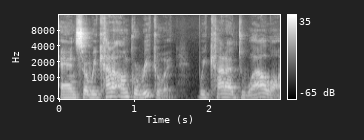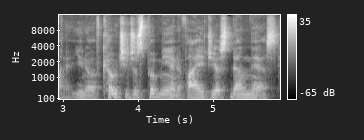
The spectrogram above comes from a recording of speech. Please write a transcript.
And so we kind of Uncle Rico it. We kind of dwell on it. You know, if coach had just put me in, if I had just done this,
